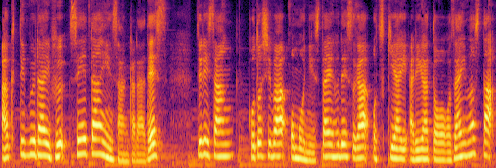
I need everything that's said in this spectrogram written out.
アクティブライフ生態院さんからです。樹里さん今年は主にスタイフですがお付き合いありがとうございました。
